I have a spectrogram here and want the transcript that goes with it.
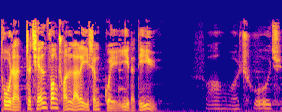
突然，这前方传来了一声诡异的低语：“放我出去！”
